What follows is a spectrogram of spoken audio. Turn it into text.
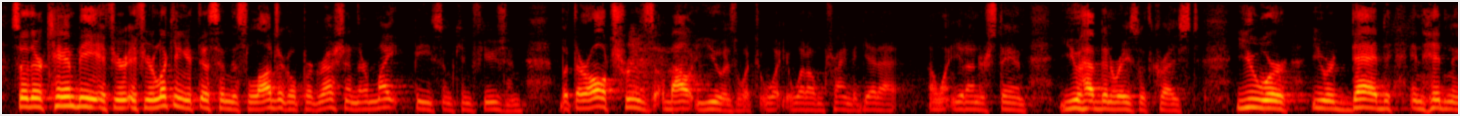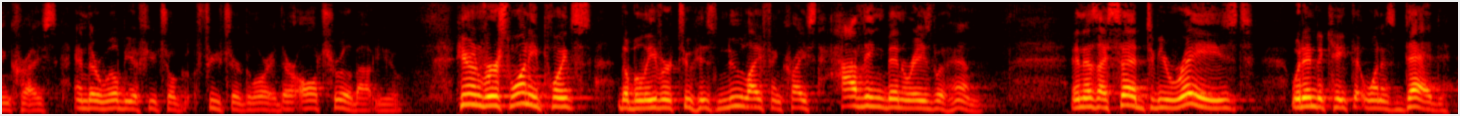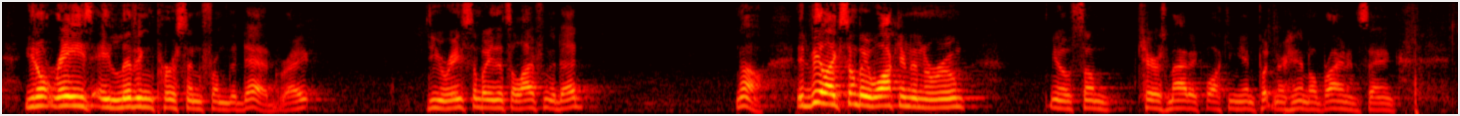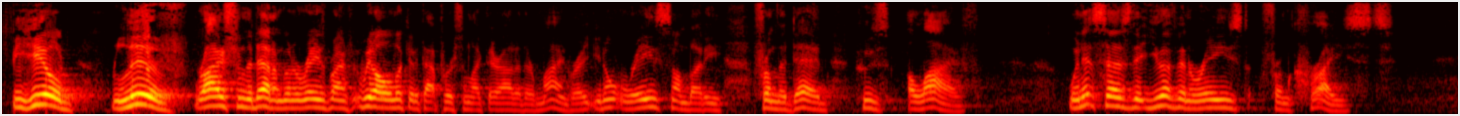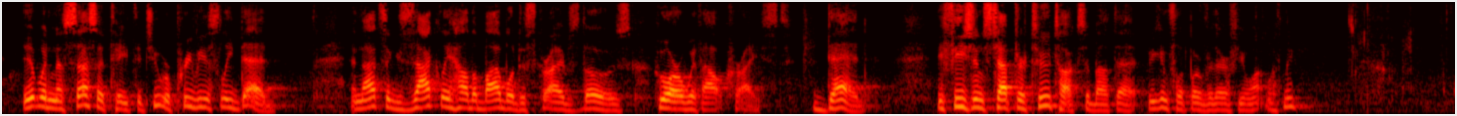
So there can be, if you're, if you're looking at this in this logical progression, there might be some confusion, but they're all truths about you, is what, what, what I'm trying to get at. I want you to understand. You have been raised with Christ. You were, you were dead and hidden in Christ, and there will be a future, future glory. They're all true about you. Here in verse 1, he points the believer to his new life in Christ, having been raised with him. And as I said, to be raised would indicate that one is dead you don't raise a living person from the dead, right? Do you raise somebody that's alive from the dead? No. It'd be like somebody walking in a room, you know, some charismatic walking in, putting their hand on Brian and saying, Be healed, live, rise from the dead. I'm going to raise Brian. We'd all look at that person like they're out of their mind, right? You don't raise somebody from the dead who's alive. When it says that you have been raised from Christ, it would necessitate that you were previously dead. And that's exactly how the Bible describes those who are without Christ dead. Ephesians chapter 2 talks about that. You can flip over there if you want with me.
